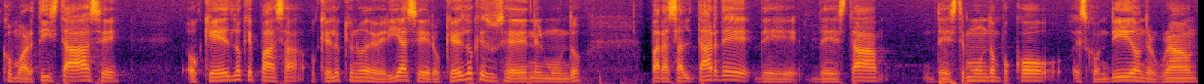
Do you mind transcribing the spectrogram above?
como artista hace? ¿O qué es lo que pasa? ¿O qué es lo que uno debería hacer? ¿O qué es lo que sucede en el mundo para saltar de- de esta, de este mundo un poco escondido, underground?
